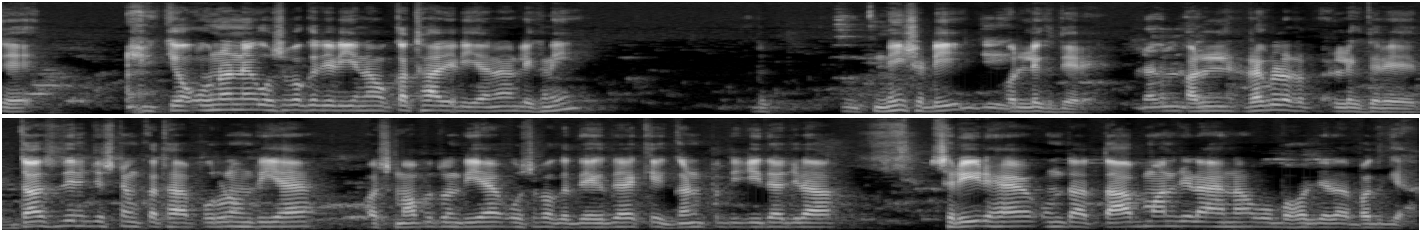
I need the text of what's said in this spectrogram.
ਤੇ ਕਿਉਂ ਉਹਨਾਂ ਨੇ ਉਸ ਵਕਤ ਜਿਹੜੀ ਹੈ ਨਾ ਉਹ ਕਥਾ ਜਿਹੜੀ ਹੈ ਨਾ ਲਿਖਣੀ ਨਹੀਂ ਛੱਡੀ। ਔਰ ਲਿਖਦੇ ਰਹੇ। ਰੈਗੂਲਰ ਲਿਖਦੇ ਰਹੇ। 10 ਦਿਨ ਜਿਸ ਟਾਈਮ ਕਥਾ ਪੂਰਨ ਹੁੰਦੀ ਹੈ ਸਮਾਪਤ ਹੁੰਦੀ ਹੈ ਉਸ ਵਕਤ ਦੇਖਦਾ ਹੈ ਕਿ ਗਣਪਤੀ ਜੀ ਦਾ ਜਿਹੜਾ ਸਰੀਰ ਹੈ ਉਹਦਾ ਤਾਪਮਾਨ ਜਿਹੜਾ ਹੈ ਨਾ ਉਹ ਬਹੁਤ ਜਿਹੜਾ ਵੱਧ ਗਿਆ।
